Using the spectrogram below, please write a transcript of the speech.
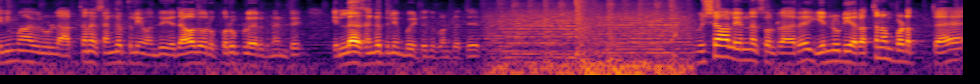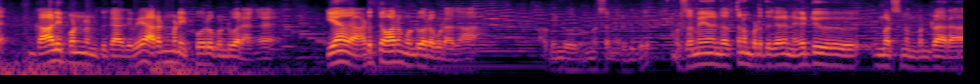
சினிமாவில் உள்ள அத்தனை சங்கத்துலேயும் வந்து ஏதாவது ஒரு பொறுப்பில் இருக்கணுன்ட்டு எல்லா சங்கத்துலேயும் போயிட்டு இது பண்ணுறது விஷால் என்ன சொல்கிறாரு என்னுடைய ரத்னம் படத்தை காலி பண்ணதுக்காகவே அரண்மனை போரை கொண்டு வராங்க. ஏன் அதை அடுத்த வாரம் கொண்டு வரக்கூடாதா? அப்படின்ற ஒரு விமர்சனம் இருக்குது. ஒரு சமயம் ரத்னம் படத்துக்காக நெகட்டிவ் விமர்சனம் பண்ணுறாரா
